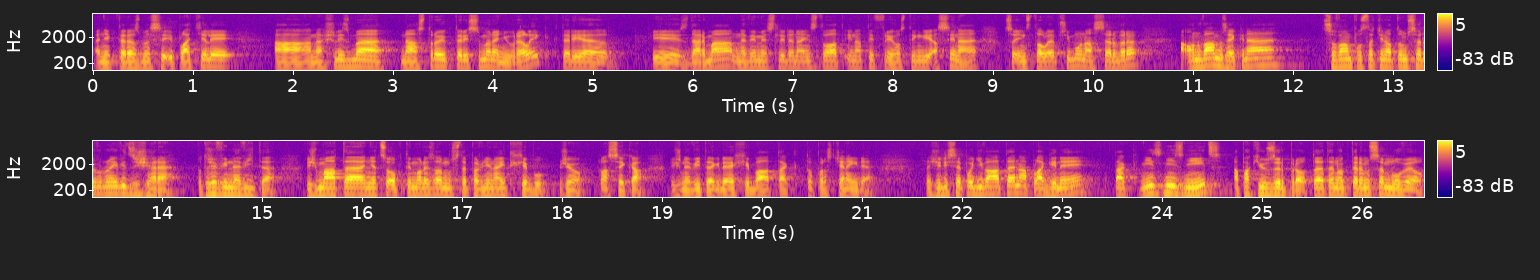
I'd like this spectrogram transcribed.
a některé jsme si i platili. A našli jsme nástroj, který se jmenuje New Relic, který je i zdarma. Nevím, jestli jde nainstalovat i na ty free hostingy, asi ne. Se instaluje přímo na server a on vám řekne, co vám v podstatě na tom serveru nejvíc žere, protože vy nevíte. Když máte něco optimalizovat, musíte prvně najít chybu, že jo, klasika. Když nevíte, kde je chyba, tak to prostě nejde. Takže když se podíváte na pluginy, tak nic, nic, nic a pak User Pro, to je ten, o kterém jsem mluvil.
